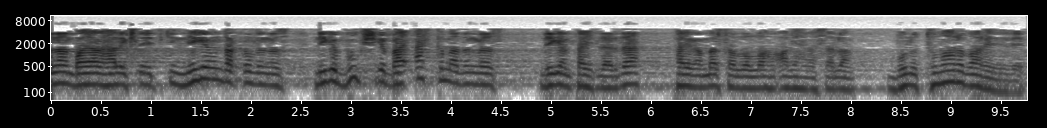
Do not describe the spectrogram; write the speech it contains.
bilan boyagi haligi kishi aytdiki nega undoq qildingiz? Nega bu kishiga bayat qilmadingiz? degan paytlarda payg'ambar sollallohu alayhi vasallam buni tumori bor edi deb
